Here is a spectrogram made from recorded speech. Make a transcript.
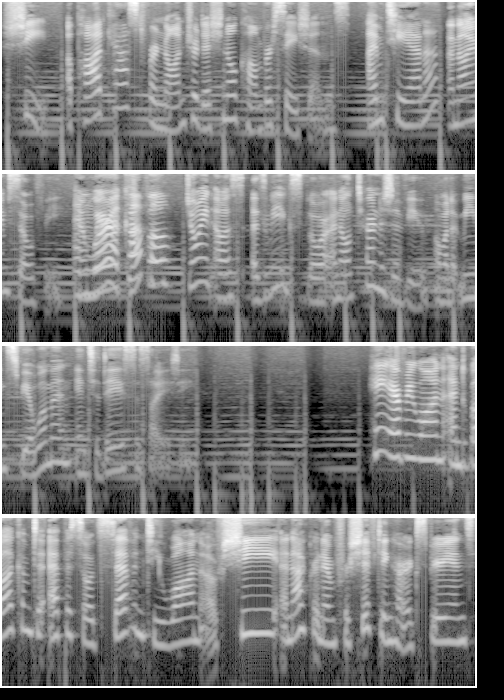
She, a podcast for non traditional conversations. I'm Tiana. And I'm Sophie. And we're a couple. Join us as we explore an alternative view on what it means to be a woman in today's society. Hey everyone, and welcome to episode 71 of She, an acronym for Shifting Her Experience.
